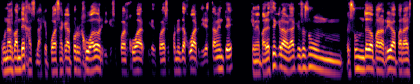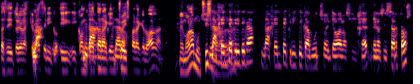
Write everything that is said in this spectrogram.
unas bandejas en las que puedas sacar por el jugador y que se puedas jugar, y que puedas ponerte a jugar directamente, que me parece que la verdad que eso es un, es un dedo para arriba para estas editoriales que lo La- hacen y, y- y contratar a Game claro. Trace para que lo hagan. Me mola muchísimo. La gente verdad. critica, la gente critica mucho el tema de los, injer- de los insertos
